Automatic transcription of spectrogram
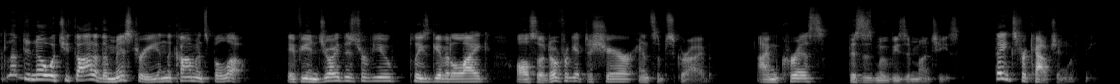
I'd love to know what you thought of the mystery in the comments below. If you enjoyed this review, please give it a like. Also, don't forget to share and subscribe. I'm Chris. This is Movies and Munchies. Thanks for couching with me.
